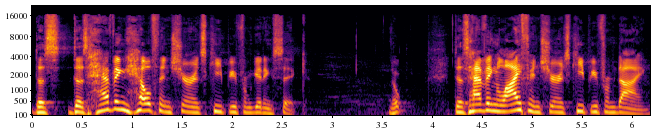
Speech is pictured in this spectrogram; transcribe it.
Does, does having health insurance keep you from getting sick? Nope. Does having life insurance keep you from dying?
